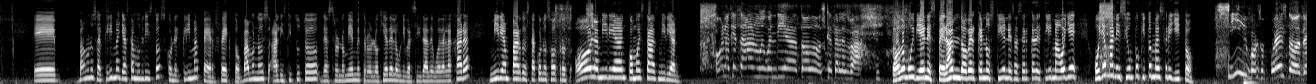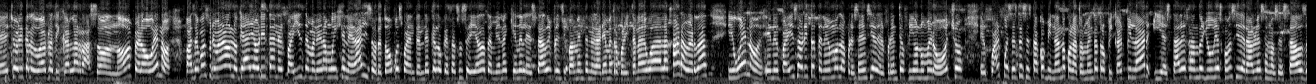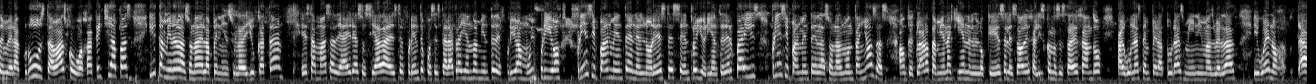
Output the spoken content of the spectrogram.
Eh, vámonos al clima, ya estamos listos con el clima, perfecto. Vámonos al Instituto de Astronomía y Meteorología de la Universidad de Guadalajara. Miriam Pardo está con nosotros. Hola Miriam, ¿cómo estás Miriam? Hola, ¿qué tal? Muy buen día a todos. ¿Qué tal les va? Todo muy bien, esperando a ver qué nos tienes acerca del clima. Oye, hoy amaneció un poquito más frillito. Sí, por supuesto. De hecho, ahorita les voy a platicar la razón, ¿no? Pero bueno, pasemos primero a lo que hay ahorita en el país de manera muy general y sobre todo pues para entender qué es lo que está sucediendo también aquí en el estado y principalmente en el área metropolitana de Guadalajara, ¿verdad? Y bueno, en el país ahorita tenemos la presencia del Frente Frío número 8, el cual pues este se está combinando con la tormenta tropical Pilar y está dejando lluvias considerables en los estados de Veracruz, Tabasco, Oaxaca y Chiapas y también en la zona de la península de Yucatán. Esta masa de aire asociada a este frente pues estará trayendo ambiente de frío a muy frío, principalmente en el noreste, centro y oriente del país, principalmente en las zonas montañosas, aunque claro, también aquí en lo que es el estado de Jalisco nos está dejando algunas temperaturas mínimas, ¿verdad? Y bueno,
